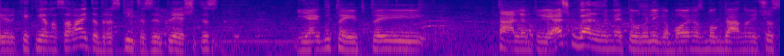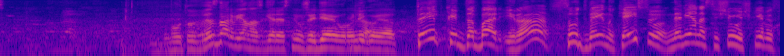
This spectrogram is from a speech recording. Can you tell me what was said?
ir kiekvieną savaitę draskytis ir plėšytis. Jeigu taip, tai talentų jie aišku gali laimėti Eurolygą. Bojanas Bogdanovičius būtų vis dar vienas geresnių žaidėjų Eurolygoje. Taip kaip dabar yra, su Dveinu Keisiu, ne vienas iš jų išskyrus,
